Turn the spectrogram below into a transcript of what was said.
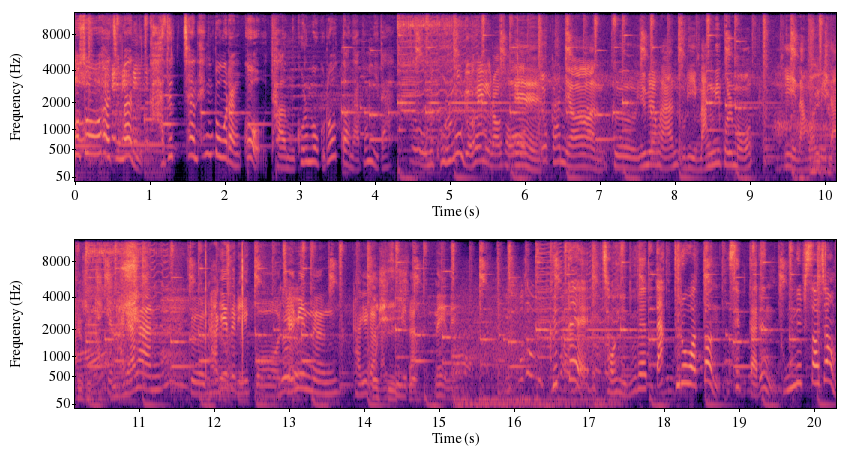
소소하지만 가득 찬 행복을 안고 다음 골목으로 떠나봅니다. 오늘 골목 여행이라서 네, 쭉 가면 그 유명한 우리 망미 골목이 나옵니다. 아이, 좋겠어, 그 다양한 그 가게들이 있고 네. 재미있는 가게가 많습니다. 있어. 네네. 그때 저희 눈에 딱 들어왔던 색다른 독립 서점.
